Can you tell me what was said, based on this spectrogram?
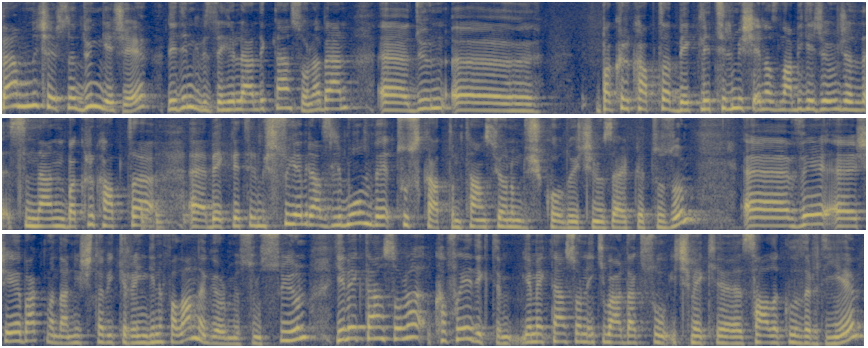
ben bunun içerisinde dün gece dediğim gibi zehirlendikten sonra ben e, dün e, bakır kapta bekletilmiş en azından bir gece öncesinden bakır kapta e, bekletilmiş suya biraz limon ve tuz kattım. Tansiyonum düşük olduğu için özellikle tuzum. Ee, ve e, şeye bakmadan hiç tabii ki rengini falan da görmüyorsunuz suyun. Yemekten sonra kafaya diktim. Yemekten sonra iki bardak su içmek e, sağlıklıdır diye.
